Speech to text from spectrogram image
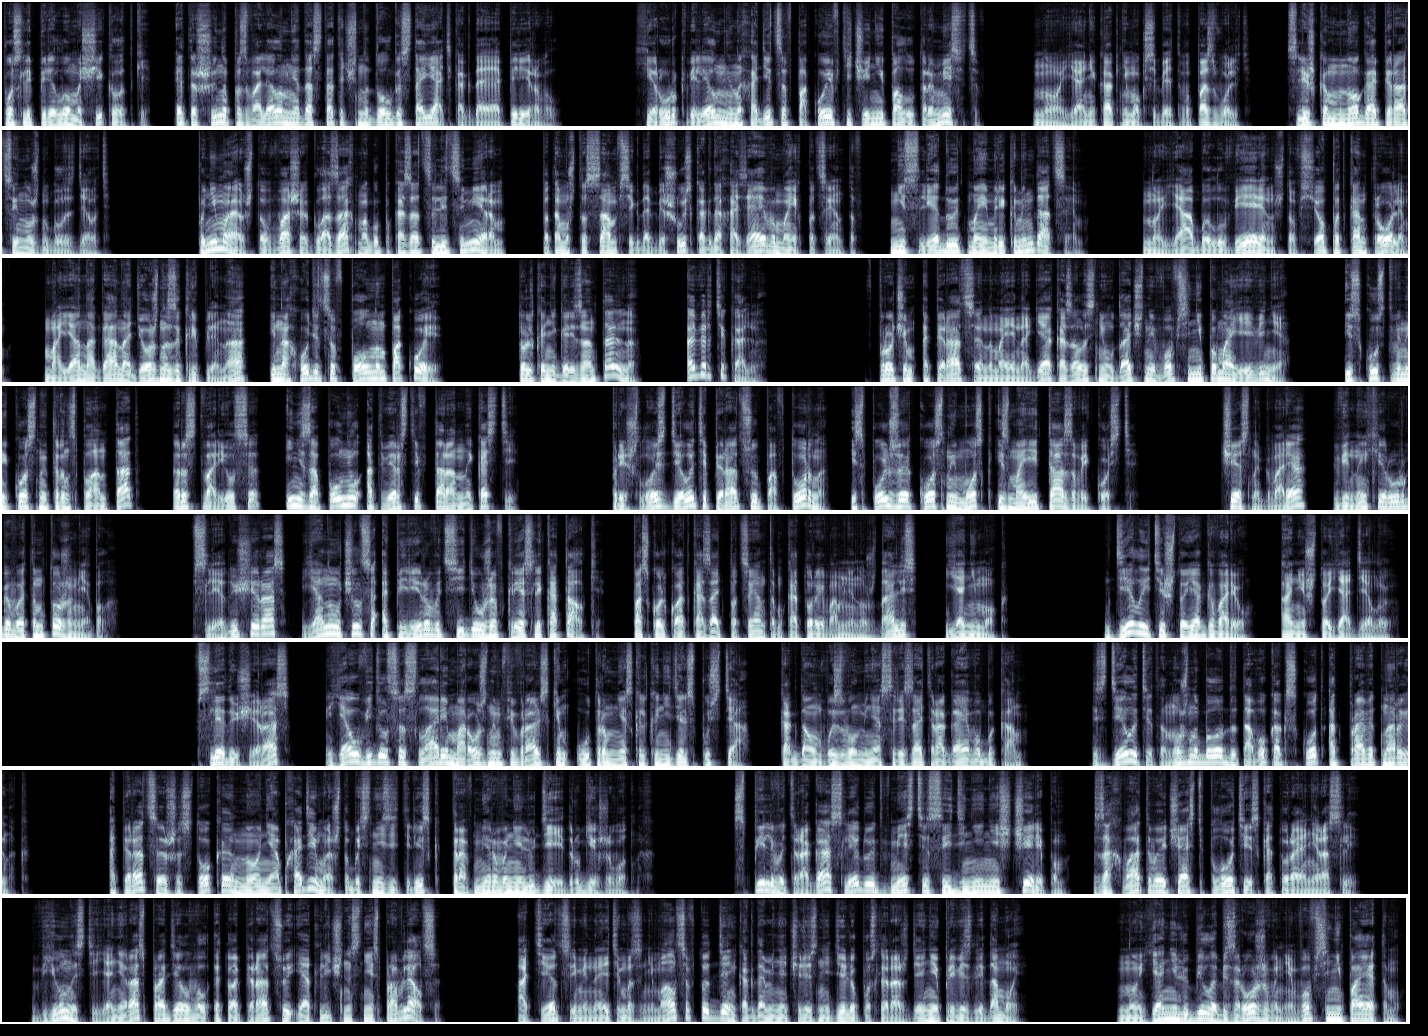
После перелома щиколотки эта шина позволяла мне достаточно долго стоять, когда я оперировал. Хирург велел мне находиться в покое в течение полутора месяцев, но я никак не мог себе этого позволить. Слишком много операций нужно было сделать. Понимаю, что в ваших глазах могу показаться лицемером, потому что сам всегда бешусь, когда хозяева моих пациентов не следуют моим рекомендациям. Но я был уверен, что все под контролем. Моя нога надежно закреплена и находится в полном покое. Только не горизонтально, а вертикально. Впрочем, операция на моей ноге оказалась неудачной вовсе не по моей вине. Искусственный костный трансплантат растворился и не заполнил отверстий в таранной кости. Пришлось сделать операцию повторно, используя костный мозг из моей тазовой кости. Честно говоря, вины хирурга в этом тоже не было. В следующий раз я научился оперировать, сидя уже в кресле каталки, поскольку отказать пациентам, которые во мне нуждались, я не мог. Делайте, что я говорю, а не что я делаю. В следующий раз я увиделся с Ларри морозным февральским утром несколько недель спустя, когда он вызвал меня срезать рога его быкам. Сделать это нужно было до того, как скот отправят на рынок. Операция жестокая, но необходимая, чтобы снизить риск травмирования людей и других животных. Спиливать рога следует вместе соединения с черепом, захватывая часть плоти, из которой они росли. В юности я не раз проделывал эту операцию и отлично с ней справлялся. Отец именно этим и занимался в тот день, когда меня через неделю после рождения привезли домой. Но я не любил обезроживание вовсе не поэтому.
